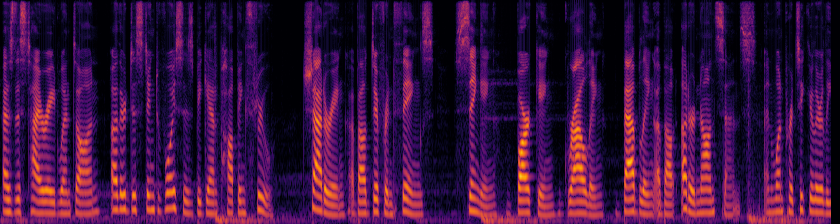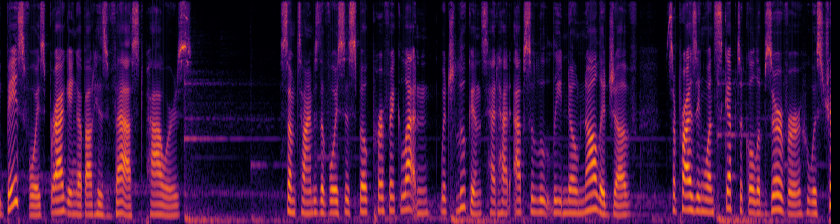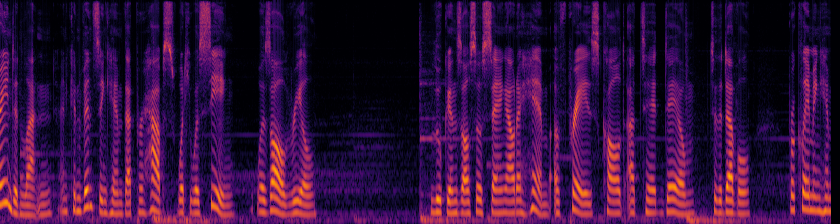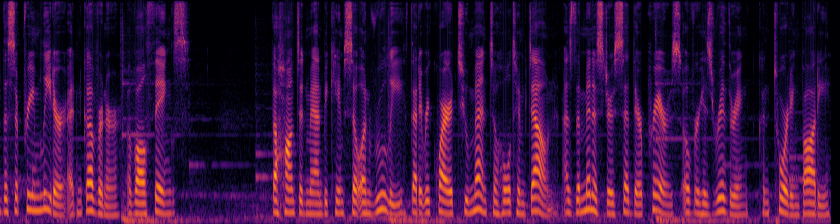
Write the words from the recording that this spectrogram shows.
As this tirade went on, other distinct voices began popping through, chattering about different things, singing, barking, growling, babbling about utter nonsense, and one particularly bass voice bragging about his vast powers. Sometimes the voices spoke perfect Latin, which Lukins had had absolutely no knowledge of, surprising one skeptical observer who was trained in Latin and convincing him that perhaps what he was seeing was all real. Lukins also sang out a hymn of praise called A Te Deum to the devil, proclaiming him the supreme leader and governor of all things. The haunted man became so unruly that it required two men to hold him down as the ministers said their prayers over his writhing, contorting body.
